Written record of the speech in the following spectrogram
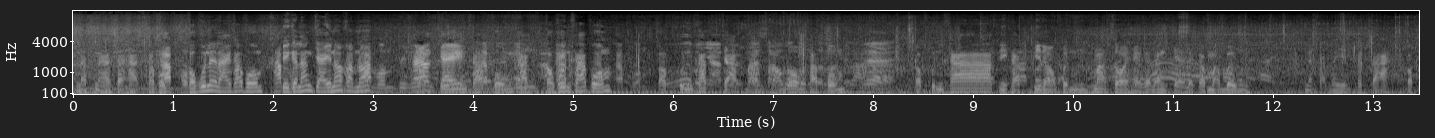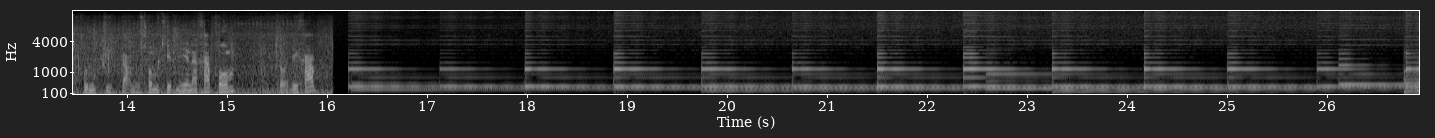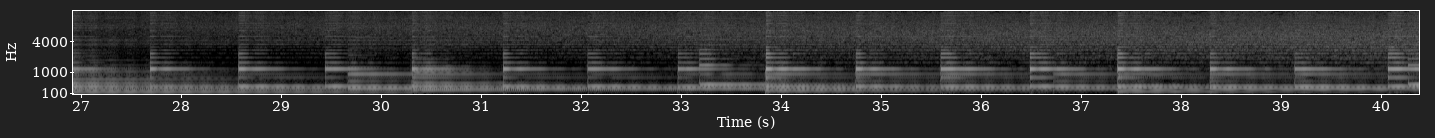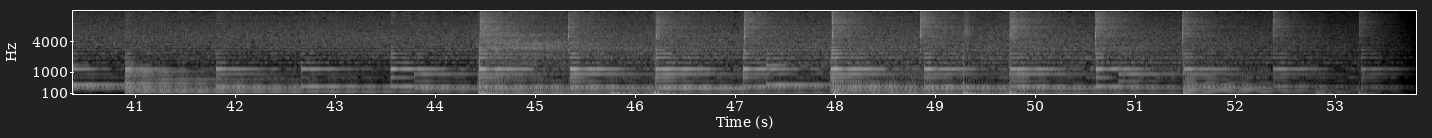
นักหนาสาหัสครับผมครับผมขอบคุณหลาย ๆ ครับผมครับ เป็นกำลังใจเนาะครับครัเนาะบผมเป็นกำลังใจขอบคุณครับผมครับขอบคุณครับผมครับผมขอบคุณครับจากบ้านสำโรงครับผม เออ ขอบคุณครับนี่ครับพี่น้องเป็นมาซอยแห่กำลังใจแล้วกับมาเบิงนะครับมาเห็นกระตาขอบคุณที่ตามชมคลิปนี้นะครับผม สวัสดีครับ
